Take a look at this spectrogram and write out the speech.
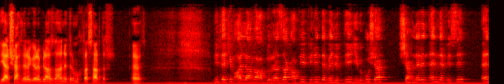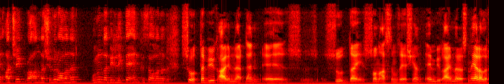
Diğer şerhlere göre biraz daha nedir? Muhtasardır. Evet. Nitekim Allame Abdurrezzak Afifi'nin de belirttiği gibi bu şerh, şerhlerin en nefisi, en açık ve anlaşılır olanı, bununla birlikte en kısa olanıdır. Suud'da büyük alimlerden, e, Suud'da son asrımıza yaşayan en büyük alimler arasında yer alır.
